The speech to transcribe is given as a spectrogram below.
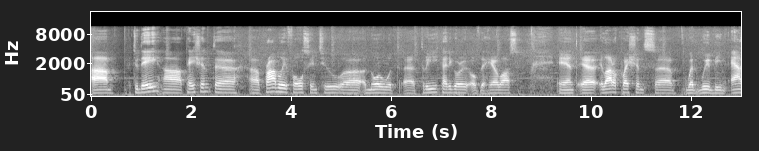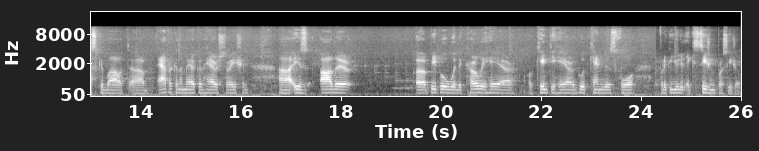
Um, today, uh, patient uh, uh, probably falls into uh, a Norwood uh, 3 category of the hair loss. And uh, a lot of questions uh, what we've been asked about um, African American hair restoration uh, is are there uh, people with the curly hair or kinky hair good candidates for follicular unit excision procedure?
